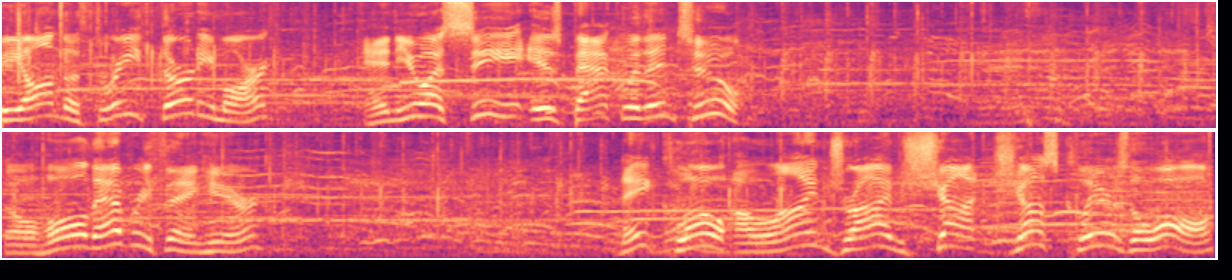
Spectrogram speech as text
beyond the 330 mark. And USC is back within two. So hold everything here. Nate Klo, a line drive shot, just clears the wall.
